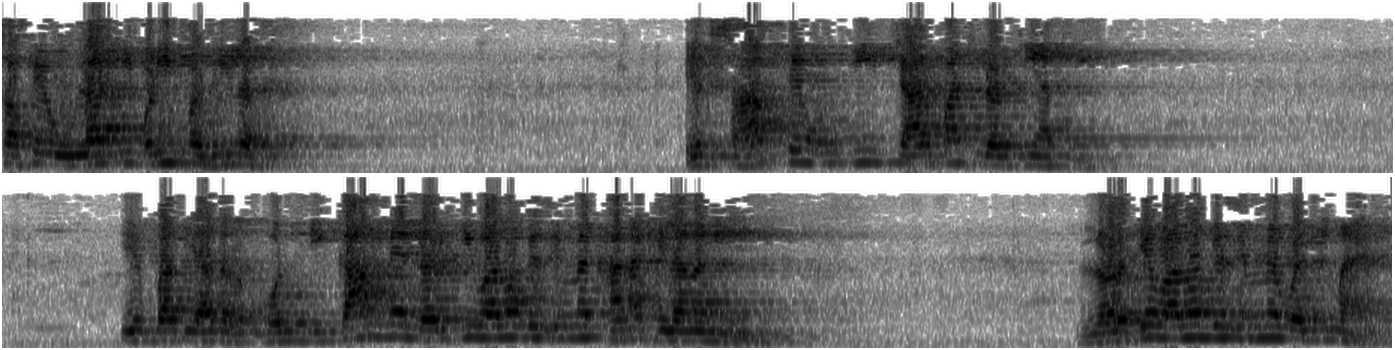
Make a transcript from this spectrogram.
صفے اولا کی بڑی فضیلت۔ ایک صاحب تھے، ان کی چار پانچ لڑکیاں تھیں۔ ایک بات یاد رکھو، نکاح میں لڑکی والوں کے ذمے کھانا کھلانا نہیں ہے۔ لڑکے والوں کے ذمے ولیمہ ہے۔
